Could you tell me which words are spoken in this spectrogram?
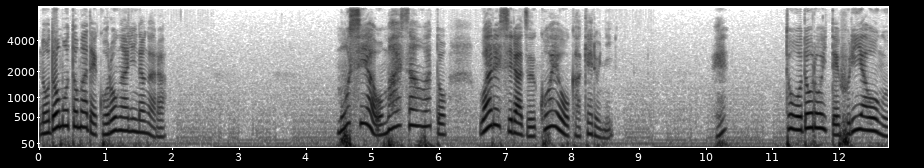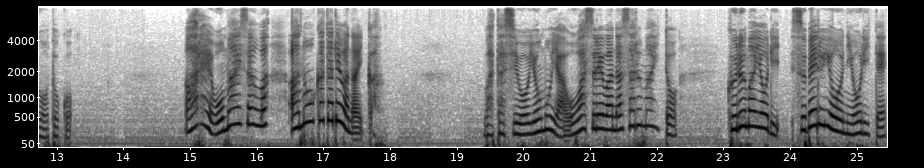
喉元まで転がりながら「もしやお前さんは」と我知らず声をかけるに「え？と驚いて振り仰ぐ男。あれお前さんはあのお方ではないか。私をよもやお忘れはなさるまいと車より滑るように降りて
